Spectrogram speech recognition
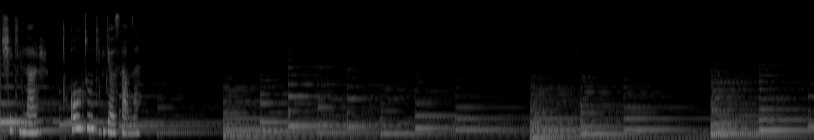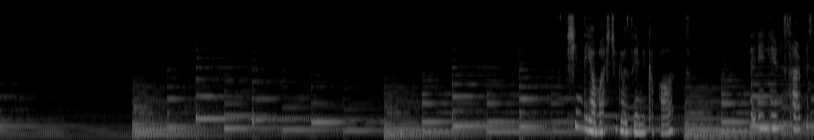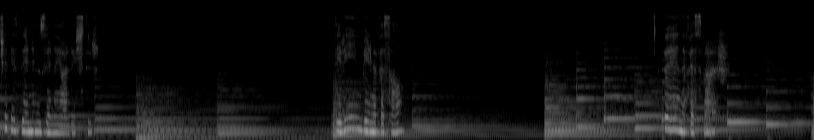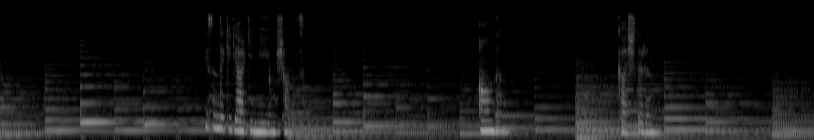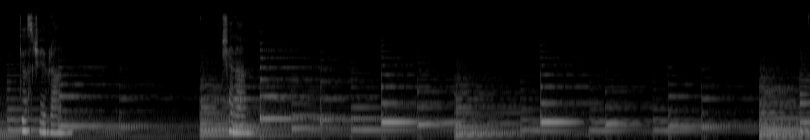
şekiller olduğu gibi gözlemle. Şimdi yavaşça gözlerini kapat ve ellerini serbestçe dizlerinin üzerine yerleştir. Derin bir nefes al. Ve nefes ver. Yüzündeki gerginliği yumuşat. Alnın, kaşların, göz çevren, çenen,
